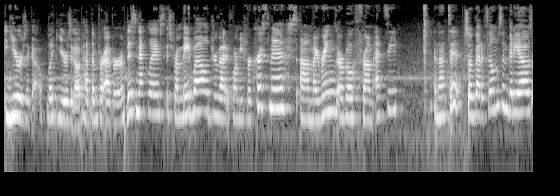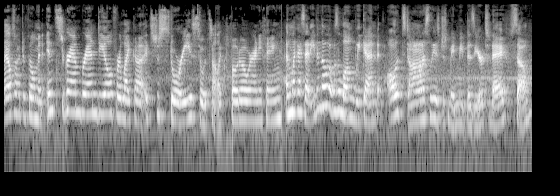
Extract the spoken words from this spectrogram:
years ago like years ago. I've had them forever. This necklace is from madewell drew got it for me for christmas. Um, my rings are both from etsy and that's it. So I've got to film some videos. I also have to film an Instagram brand deal for like, a, uh, it's just stories, so it's not like photo or anything. And like I said, even though it was a long weekend, all it's done honestly is just made me busier today. So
